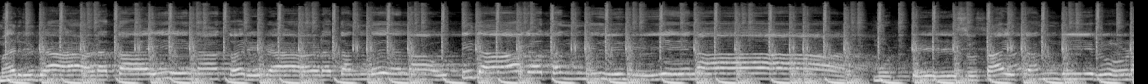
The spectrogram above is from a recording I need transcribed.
ಮರಿಬ್ಯಾಡ ತಾಯಿನ ತಂದೆ ನಾ ಹುಟ್ಟಿದಾಗ ತಂದಿ ಏನ ಮುಟ್ಟಿಸು ತಾಯಿ ತಂದಿರೋಣ.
